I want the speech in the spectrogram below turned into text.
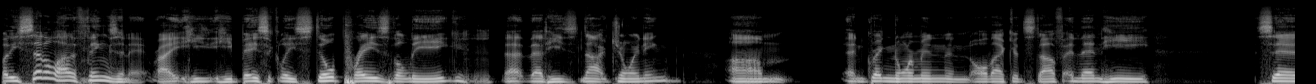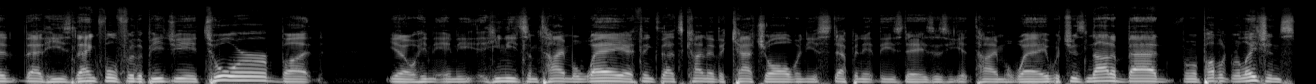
But he said a lot of things in it, right? He he basically still praised the league that that he's not joining, um, and Greg Norman and all that good stuff. And then he said that he's thankful for the PGA Tour, but you know, he and he, he needs some time away. I think that's kind of the catch-all when you step in it these days, is you get time away, which is not a bad from a public relations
